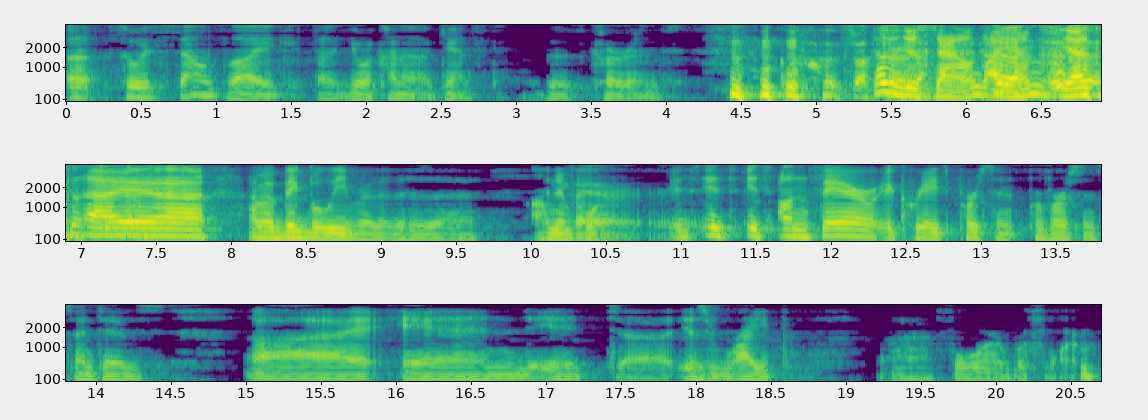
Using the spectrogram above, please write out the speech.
Uh, so it sounds like uh, you're kind of against this current structure. Doesn't just sound. I am. yes, I. Uh, I'm a big believer that this is a, an important. It's, it's it's unfair. It creates person, perverse incentives, uh, and it uh, is ripe uh, for reform.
